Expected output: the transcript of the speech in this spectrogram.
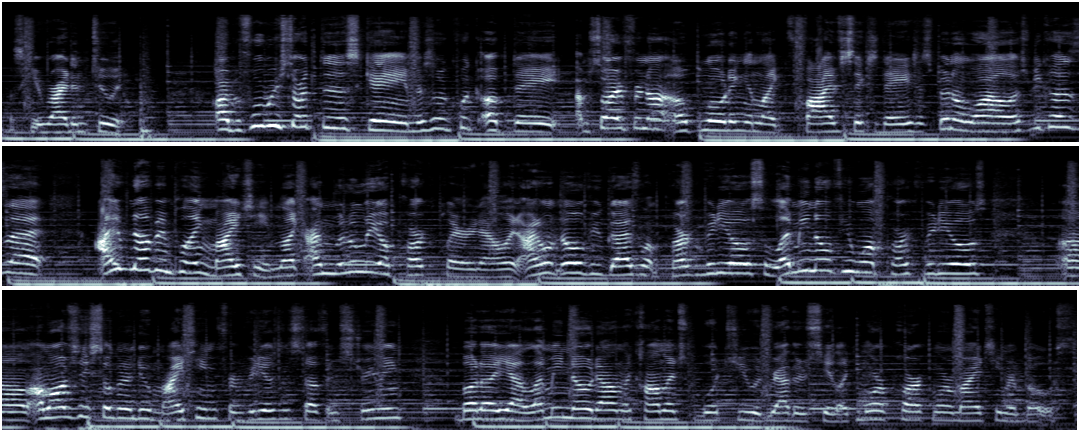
Let's get right into it. Alright, before we start this game, this is a quick update. I'm sorry for not uploading in like 5-6 days. It's been a while. It's because that I've not been playing my team. Like, I'm literally a park player now, and I don't know if you guys want park videos, so let me know if you want park videos. Um, I'm obviously still going to do my team for videos and stuff and streaming, but uh, yeah, let me know down in the comments what you would rather see, like more Park, more my team, or both.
